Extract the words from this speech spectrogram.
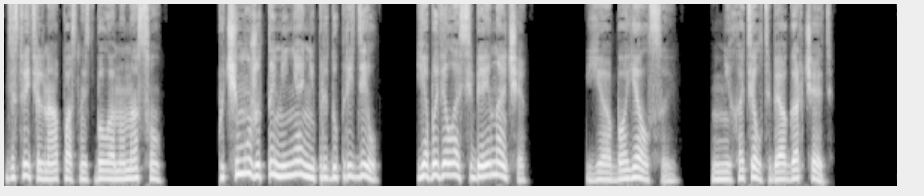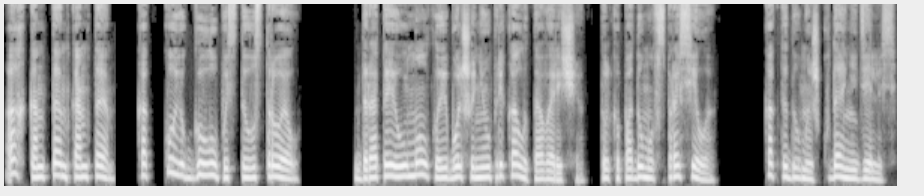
Действительно, опасность была на носу. «Почему же ты меня не предупредил? Я бы вела себя иначе». «Я боялся, не хотел тебя огорчать». «Ах, Контен, Контен, какую глупость ты устроил!» Доротея умолкла и больше не упрекала товарища, только подумав, спросила. «Как ты думаешь, куда они делись?»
